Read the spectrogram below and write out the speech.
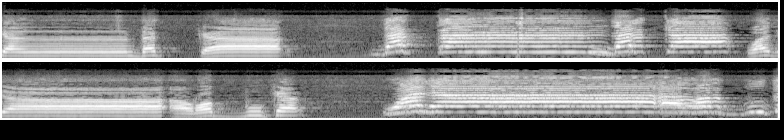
دکا دكا دكا وجاء ربك وجاء ربك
